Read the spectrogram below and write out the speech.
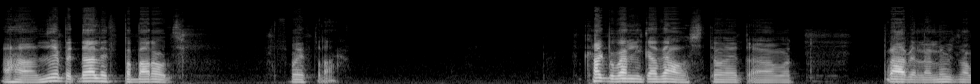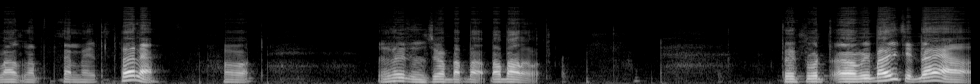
ага, не пытались побороть свой страх. Как бы вам ни казалось, что это вот правильно, нужно, важно, ценно и так далее, вот, нужно ничего побаловать. То есть вот э, вы боитесь, да,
